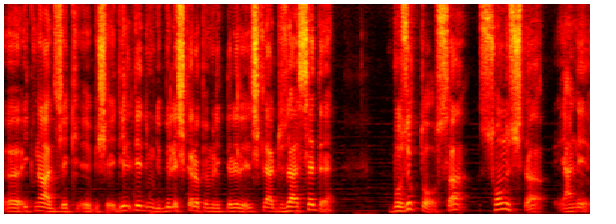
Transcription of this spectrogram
e, ikna edecek e, bir şey değil. Dediğim gibi Birleşik Arap Emirlikleri ile ilişkiler düzelse de bozuk da olsa sonuçta yani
